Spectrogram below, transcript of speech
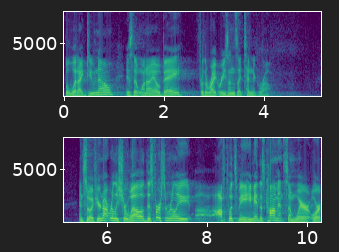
But what I do know is that when I obey for the right reasons, I tend to grow. And so if you're not really sure, well, this person really uh, off puts me, he made this comment somewhere, or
